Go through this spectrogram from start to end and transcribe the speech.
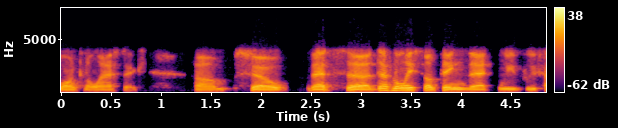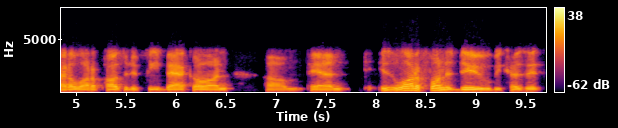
Splunk and Elastic. Um, so that's uh, definitely something that we've we've had a lot of positive feedback on, um, and is a lot of fun to do because it's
